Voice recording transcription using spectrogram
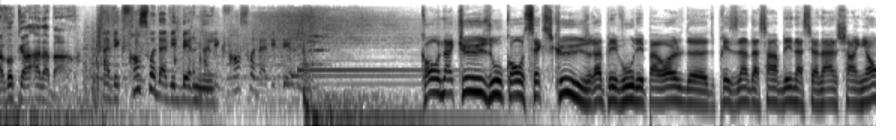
Avocat à la barre. Avec François-David Bernier. avec François-David Bernier. Qu'on accuse ou qu'on s'excuse, rappelez-vous les paroles de- du président de l'Assemblée nationale, Chagnon.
